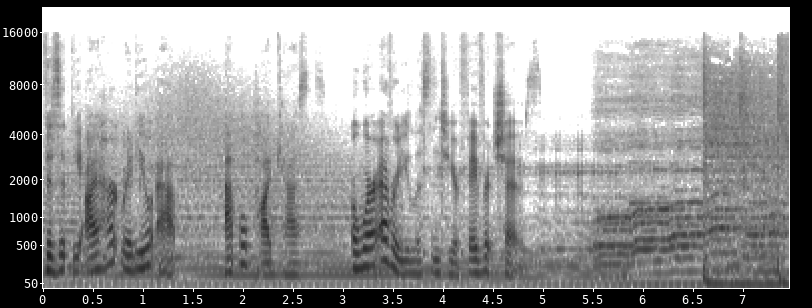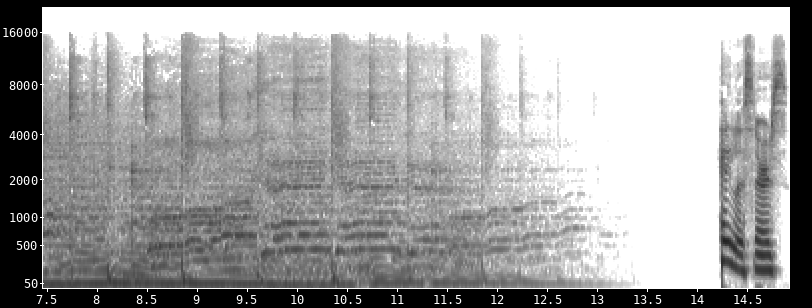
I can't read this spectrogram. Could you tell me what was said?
visit the iHeartRadio app, Apple Podcasts, or wherever you listen to your favorite shows. Hey, listeners.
